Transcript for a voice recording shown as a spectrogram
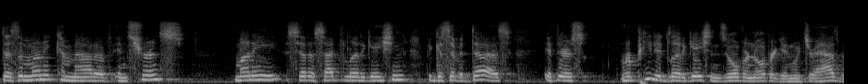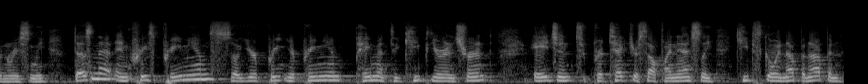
Does the money come out of insurance money set aside for litigation? Because if it does, if there's repeated litigations over and over again, which there has been recently, doesn't that increase premiums? So your pre, your premium payment to keep your insurance agent to protect yourself financially keeps going up and up, and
